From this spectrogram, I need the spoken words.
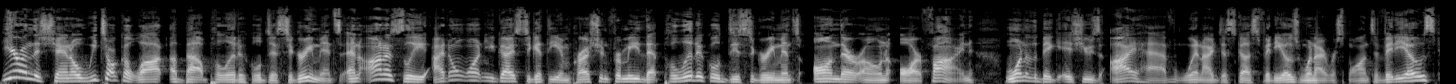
Here on this channel, we talk a lot about political disagreements. And honestly, I don't want you guys to get the impression from me that political disagreements on their own are fine. One of the big issues I have when I discuss videos, when I respond to videos,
